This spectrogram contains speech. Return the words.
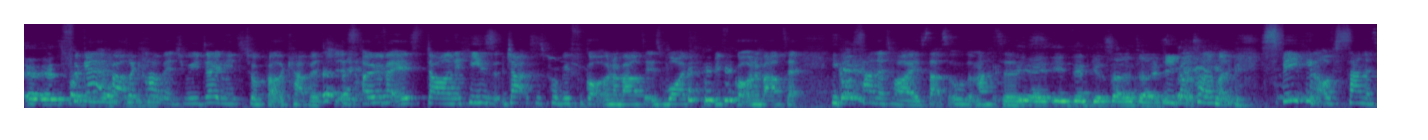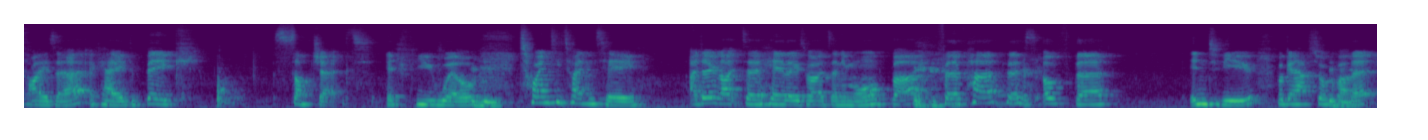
It, it was fine in Forget about the cabbage. We don't need to talk about the cabbage. It's over. It's done. He's Jax has probably forgotten about it. His wife's probably forgotten about it. He got sanitized. That's all that matters. Yeah, he did get sanitized. He got sanitized. Speaking of sanitizer, okay, the big subject, if you will, mm-hmm. 2020. I don't like to hear those words anymore, but for the purpose of the interview, we're gonna have to talk about mm-hmm. it.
